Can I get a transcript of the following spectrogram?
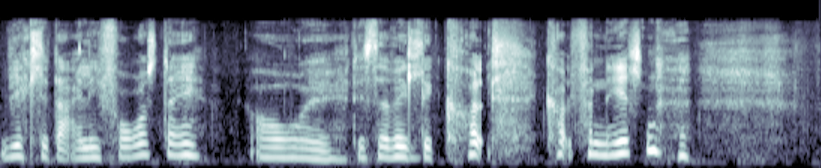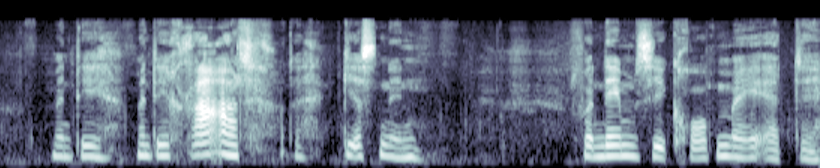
virkelig dejlige forårsdage. Og øh, det er stadigvæk lidt koldt, koldt for næsen. men, det, men det er rart, og der giver sådan en fornemmelse i kroppen af, at, øh,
